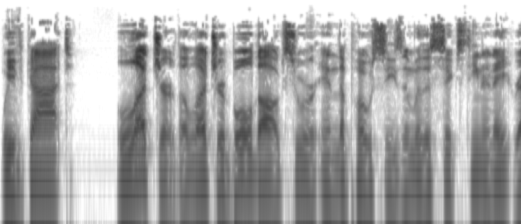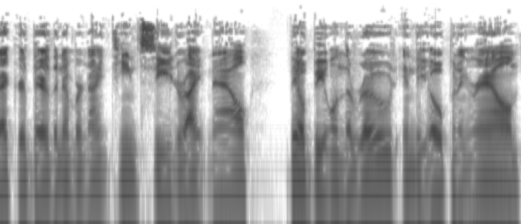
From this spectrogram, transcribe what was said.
we've got Lutcher, the Lutcher Bulldogs, who are in the postseason with a 16 and 8 record. They're the number 19 seed right now. They'll be on the road in the opening round,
